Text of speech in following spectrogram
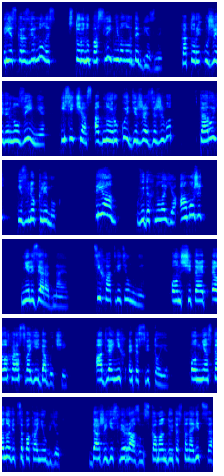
Резко развернулась в сторону последнего лорда бездны, который уже вернул зрение и сейчас, одной рукой держась за живот, второй извлек клинок. «Риан!» — выдохнула я. «А может...» «Нельзя, родная!» — тихо ответил мне. «Он считает Элохара своей добычей, а для них это святое. Он не остановится, пока не убьет. Даже если разум скомандует остановиться,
